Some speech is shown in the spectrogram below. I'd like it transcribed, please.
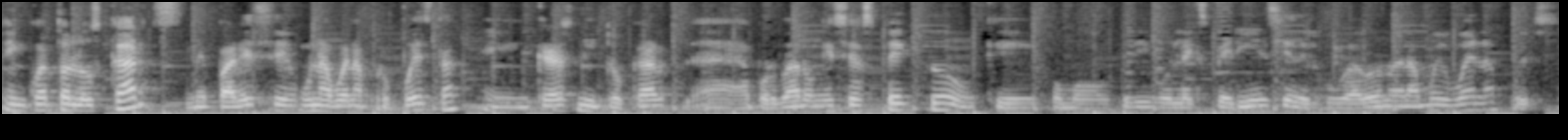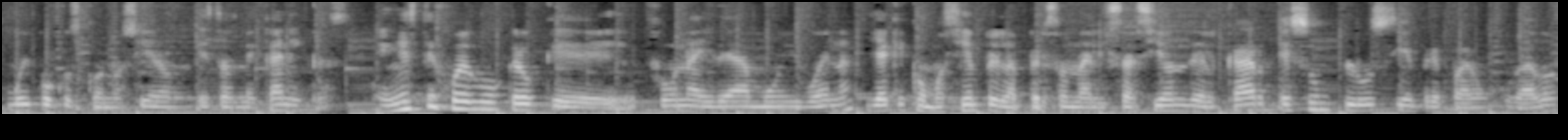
En cuanto a los cards, me parece una buena propuesta. En Crash Nitro Kart eh, abordaron ese aspecto, aunque como te digo, la experiencia del jugador no era muy buena, pues muy pocos conocieron estas mecánicas. En este juego creo que fue una idea muy buena, ya que como siempre la personalización del card es un plus siempre para un jugador.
